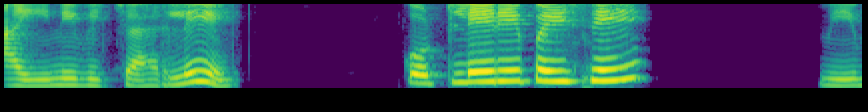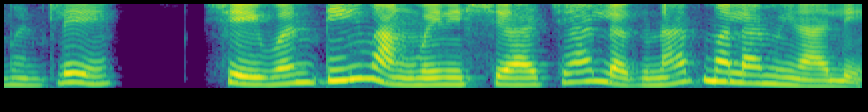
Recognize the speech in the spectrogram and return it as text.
आईने विचारले कोटले रे पैसे? मी म्हटले शेवंती वाङ्मयनिश्चयाच्या लग्नात मला मिळाले.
